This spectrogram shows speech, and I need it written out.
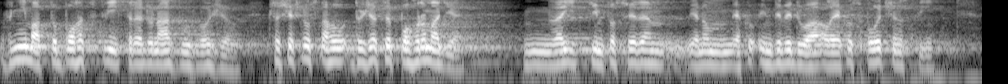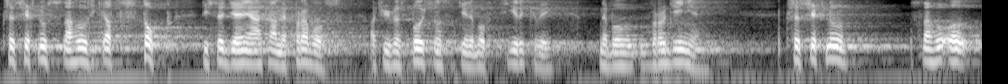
vnímat to bohatství, které do nás Bůh vložil, přes všechnu snahu držet se pohromadě, nejít tímto světem jenom jako individua, ale jako společenství, přes všechnu snahu říkat stop, když se děje nějaká nepravost, ať už ve společnosti, nebo v církvi, nebo v rodině. Přes všechnu snahu o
